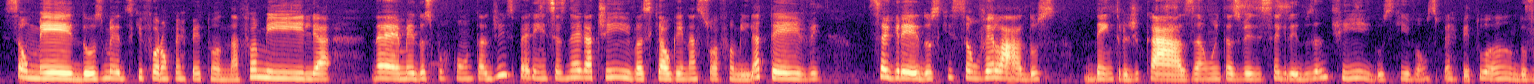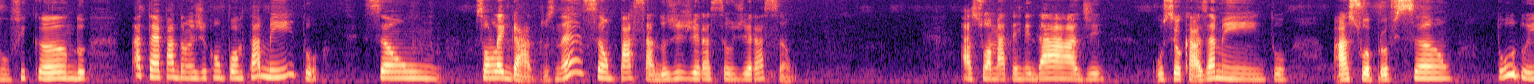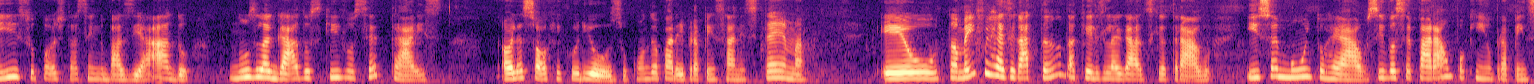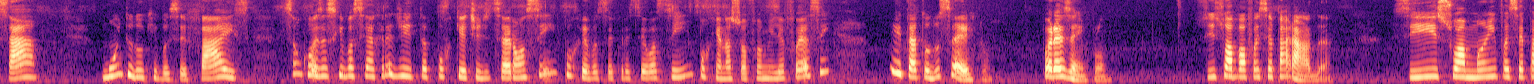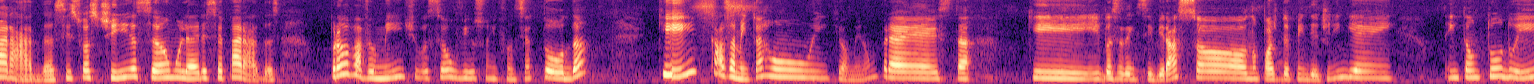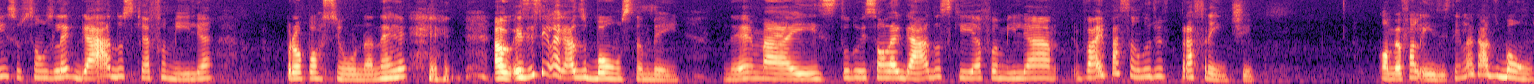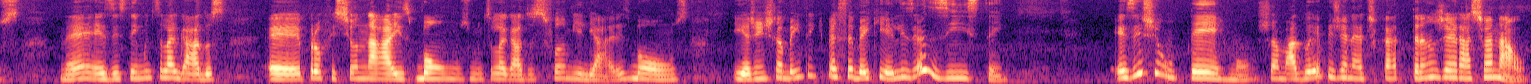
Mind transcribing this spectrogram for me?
São medos, medos que foram perpetuando na família, né? Medos por conta de experiências negativas que alguém na sua família teve, segredos que são velados dentro de casa, muitas vezes segredos antigos que vão se perpetuando, vão ficando, até padrões de comportamento são são legados, né? São passados de geração em geração. A sua maternidade, o seu casamento, a sua profissão, tudo isso pode estar sendo baseado nos legados que você traz. Olha só que curioso, quando eu parei para pensar nesse tema, eu também fui resgatando aqueles legados que eu trago. Isso é muito real. Se você parar um pouquinho para pensar, muito do que você faz são coisas que você acredita, porque te disseram assim, porque você cresceu assim, porque na sua família foi assim, e tá tudo certo. Por exemplo, se sua avó foi separada, se sua mãe foi separada, se suas tias são mulheres separadas. Provavelmente você ouviu sua infância toda que casamento é ruim, que homem não presta, que você tem que se virar só, não pode depender de ninguém. Então, tudo isso são os legados que a família proporciona, né? Existem legados bons também, né? Mas tudo isso são legados que a família vai passando para frente como eu falei, existem legados bons, né? Existem muitos legados é, profissionais bons, muitos legados familiares bons, e a gente também tem que perceber que eles existem. Existe um termo chamado epigenética transgeracional.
